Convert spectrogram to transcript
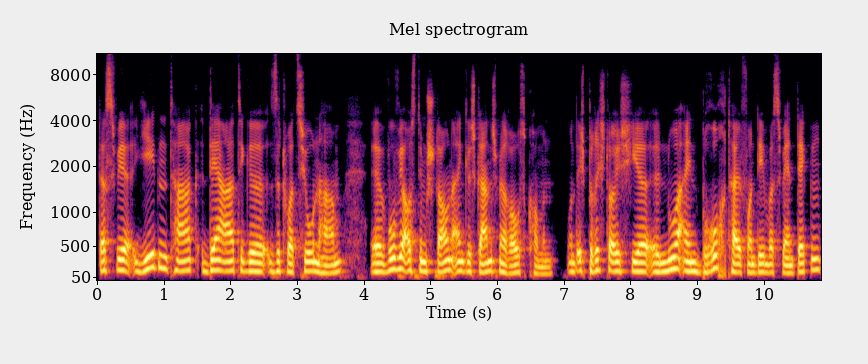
dass wir jeden Tag derartige Situationen haben, äh, wo wir aus dem Staunen eigentlich gar nicht mehr rauskommen. Und ich berichte euch hier äh, nur einen Bruchteil von dem, was wir entdecken,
